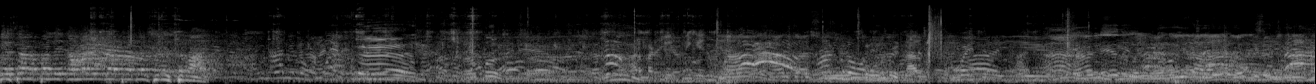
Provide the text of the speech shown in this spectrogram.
కేశానపల్లి కంబైన్గా ప్రదర్శనిస్తున్నాయి. లేదు అందుకని రెండు వందలు సెట్ చేసాం ఐదు వందల యాభై ముందు వచ్చి ఎగా ఎగా అంటే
